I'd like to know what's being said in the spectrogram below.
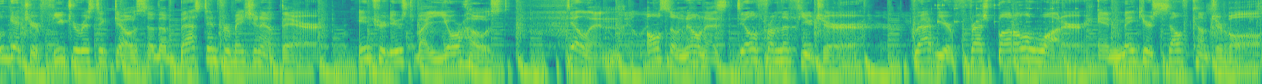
you'll get your futuristic dose of the best information out there. Introduced by your host, Dylan, also known as Dill from the Future. Grab your fresh bottle of water and make yourself comfortable.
